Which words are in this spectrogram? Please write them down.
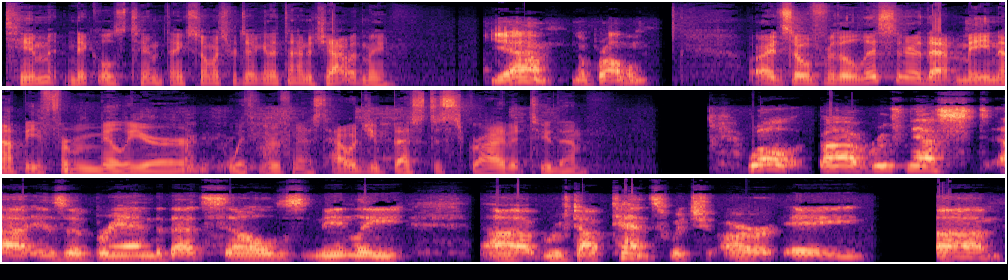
Tim Nichols. Tim, thanks so much for taking the time to chat with me. Yeah, no problem. All right, so for the listener that may not be familiar with Roofnest, how would you best describe it to them? Well, uh, Roofnest uh, is a brand that sells mainly uh, rooftop tents, which are a um,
